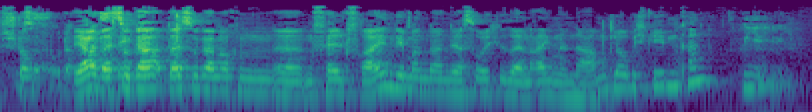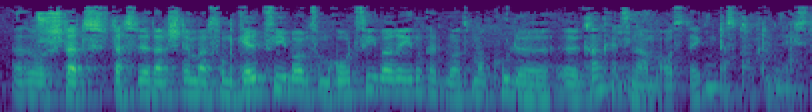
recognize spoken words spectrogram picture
Stoff oder. Ja, da ist, sogar, da ist sogar noch ein, äh, ein Feld frei, in dem man dann der Seuche seinen eigenen Namen, glaube ich, geben kann. Uiuiui. Also statt, dass wir dann ständig mal vom Gelbfieber und vom Rotfieber reden, könnten wir uns mal coole äh, Krankheitsnamen ausdenken. Das kommt demnächst.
